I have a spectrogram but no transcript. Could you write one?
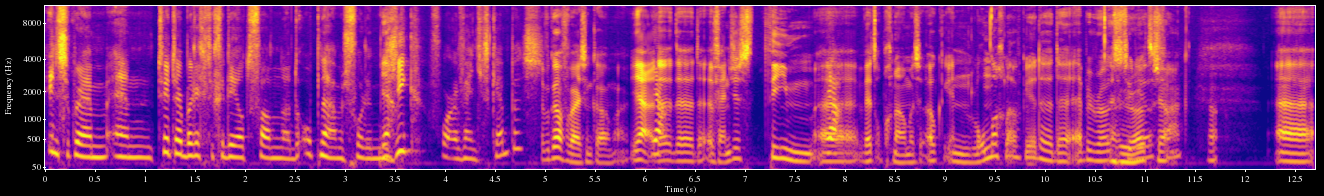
Instagram en Twitter berichten gedeeld van de opnames voor de muziek ja. voor Avengers Campus. Heb ik wel voorbij zien komen. Ja, ja. De, de, de Avengers theme uh, ja. werd opgenomen. Dus ook in Londen geloof ik, de, de Abbey Road Abbey Studios Road, vaak. Uh,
